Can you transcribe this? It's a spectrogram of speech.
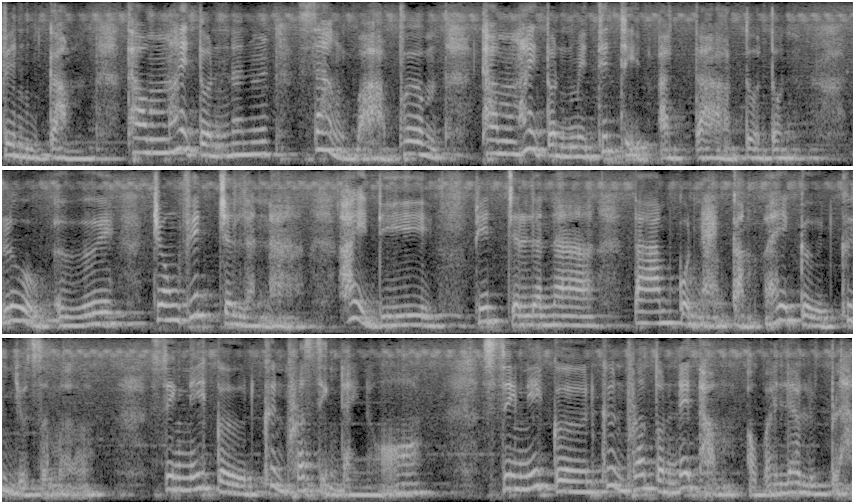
เป็นกรรมทำให้ตนนั้นสร้างบาปเพิ่มทำให้ตนมีทิฏฐิอัตตาตัวตน ลูกเอ๋ยจงพิจารณา ให้ดี พิจารณาตามกฎแห่งกรรมให้เกิดขึ้นอยู่เสมอ สิ่งนี้เกิดขึ้นเพราะสิ่งใดหนอ สิ่งนี้เกิดขึ้นเพราะตนได้ทำเอาไว้แล้วหรือเปล่า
